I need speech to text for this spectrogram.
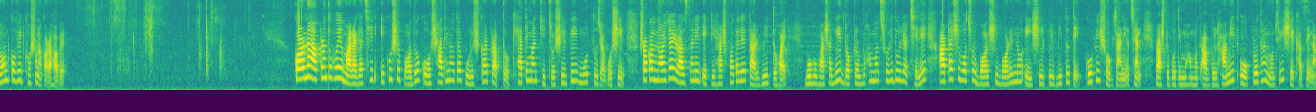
নন কোভিড ঘোষণা করা হবে? করোনা আক্রান্ত হয়ে মারা গেছেন একুশে পদক ও স্বাধীনতা পুরস্কার প্রাপ্ত খ্যাতিমান চিত্রশিল্পী মুর্তুজা বশির। সকাল নয়টায় রাজধানীর একটি হাসপাতালে তার মৃত্যু হয়। বহু ভাষাবিদ ডক্টর মোহাম্মদ শহীদুল্লাহর ছেলে আটাশি বছর বয়সী বরেণ্য এই শিল্পীর মৃত্যুতে গভীর শোক জানিয়েছেন। রাষ্ট্রপতি মোহাম্মদ আব্দুল হামিদ ও প্রধানমন্ত্রী শেখ হাসিনা।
